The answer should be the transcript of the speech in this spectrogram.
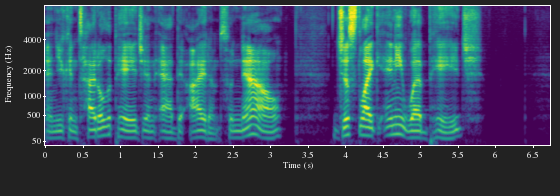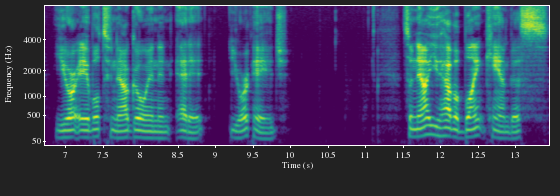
And you can title the page and add the item. So now, just like any web page, you are able to now go in and edit your page. So now you have a blank canvas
